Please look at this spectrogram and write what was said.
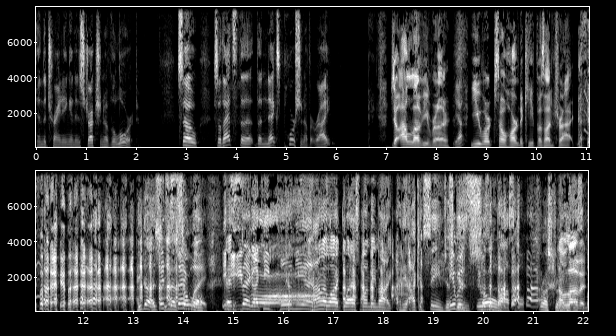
in the training and instruction of the Lord. So so that's the the next portion of it, right? Joe, I love you, brother. Yeah. you work so hard to keep us on track. He does. he It's a does so well. It's a segue. I keep pulling you in. Kind of like last Monday night, and he, I could see him just It getting was it so was impossible. frustrated. I love it.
